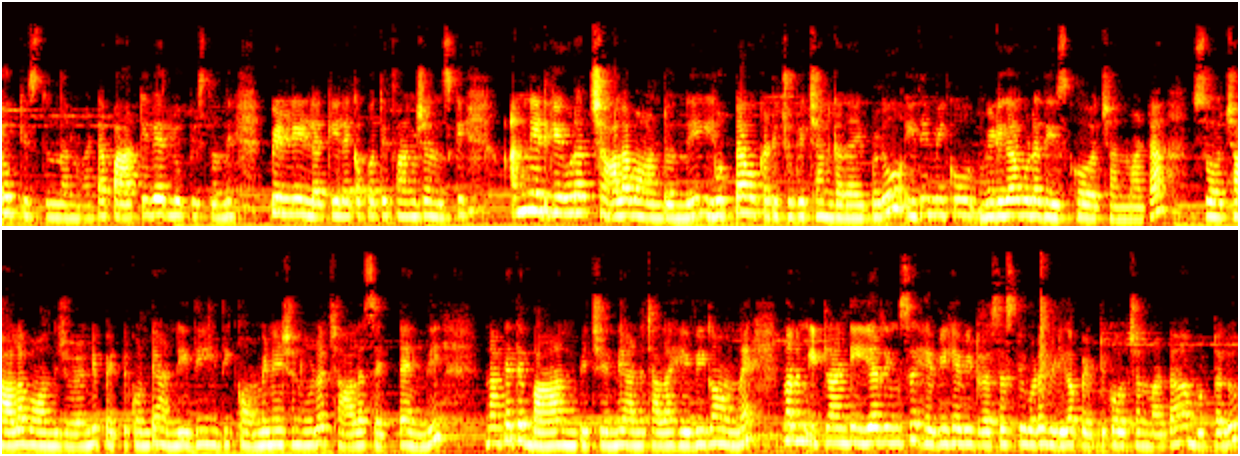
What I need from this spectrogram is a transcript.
లుక్ ఇస్తుంది అనమాట పార్టీ వేర్ లుక్ ఇస్తుంది. పెళ్ళిళ్ళకి లేకపోతే ఫంక్షన్స్కి అన్నిటికీ కూడా చాలా బాగుంటుంది. ఈ బుట్ట ఒకటి చూపించాను కదా ఇప్పుడు. ఇది మీకు విడిగా కూడా తీసుకోవచ్చు అనమాట సో చాలా బాగుంది చూడండి. పెట్టుకుంటే అండ్. ఇది ఇది కాంబినేషన్ కూడా చాలా సెట్ అయింది. నాకైతే బాగా అనిపించింది అండ్ చాలా హెవీగా ఉన్నాయి. మనం ఇట్లాంటి ఇయర్ రింగ్స్ హెవీ హెవీ డ్రెస్సెస్కి కూడా విడిగా పెట్టుకోవచ్చు అనమాట బుట్టలు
